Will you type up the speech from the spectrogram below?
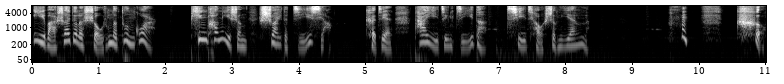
一把摔掉了手中的盾罐，乒乓一声摔得极响，可见他已经急得七窍生烟了。哼！可恶！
